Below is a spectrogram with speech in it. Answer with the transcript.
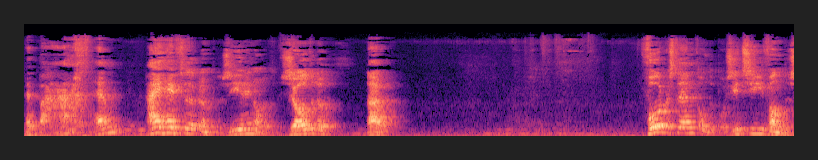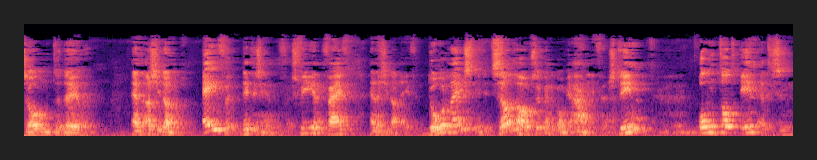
Het behaagt hem. Hij heeft er een plezier in om het zo te doen. Daarom. Voorbestemd om de positie van de zoon te delen. En als je dan nog even, dit is in vers 4 en 5, en als je dan even doorleest in ditzelfde hoofdstuk, en dan kom je aan in vers 10, om tot in, het is een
